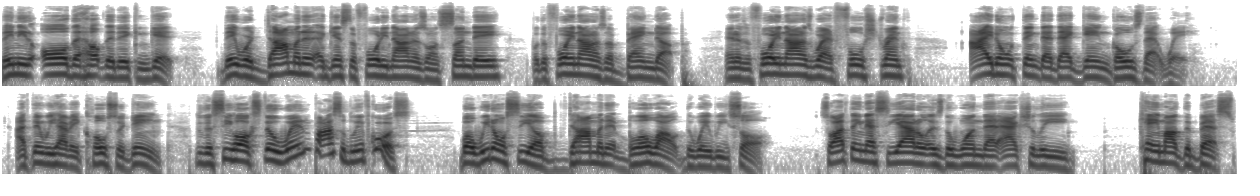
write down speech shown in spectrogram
They need all the help that they can get. They were dominant against the 49ers on Sunday, but the 49ers are banged up. And if the 49ers were at full strength, I don't think that that game goes that way. I think we have a closer game. Do the Seahawks still win? Possibly, of course. But we don't see a dominant blowout the way we saw. So I think that Seattle is the one that actually came out the best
